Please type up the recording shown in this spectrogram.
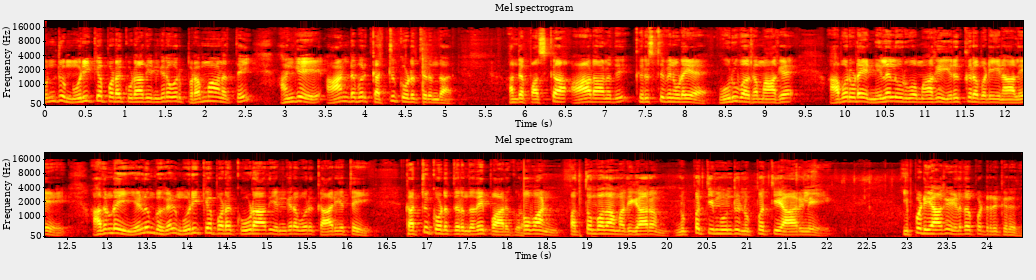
ஒன்று முறிக்கப்படக்கூடாது என்கிற ஒரு பிரமாணத்தை அங்கே ஆண்டவர் கற்றுக் கொடுத்திருந்தார். அந்த பஸ்கா ஆடானது கிறிஸ்துவினுடைய உருவகமாக அவருடைய நிழல் உருவமாக இருக்கிறபடியினாலே அதனுடைய எலும்புகள் முறிக்கப்படக்கூடாது என்கிற ஒரு காரியத்தை கற்றுக் கொடுத்திருந்ததை பார்க்கிறோம். யோவான் பத்தொன்பதாம் அதிகாரம் முப்பத்தி மூன்று முப்பத்தி ஆறிலே இப்படியாக எழுதப்பட்டிருக்கிறது.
